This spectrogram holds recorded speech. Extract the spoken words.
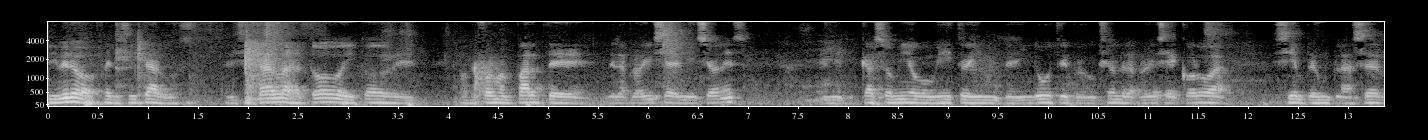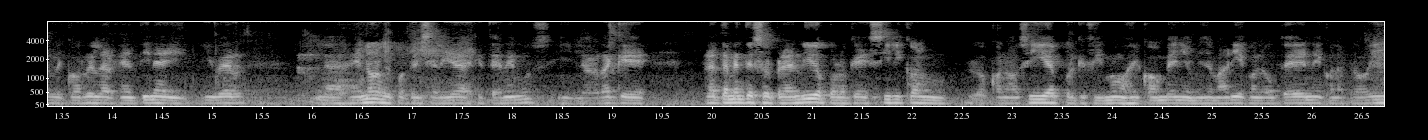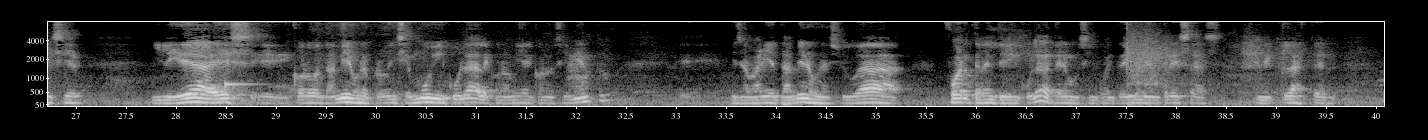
primero felicitarlos, felicitarlas a todos y todos los que forman parte de la provincia de Misiones. En el caso mío como ministro de Industria y Producción de la provincia de Córdoba, siempre es un placer recorrer la Argentina y, ver las enormes potencialidades que tenemos. Y la verdad que gratamente sorprendido por lo que Silicon lo conocía, porque firmamos el convenio en Villa María con la UTN, con la provincia, y la idea es, eh, Córdoba también es una provincia muy vinculada a la economía del conocimiento, eh, Villa María también es una ciudad fuertemente vinculada, tenemos 51 empresas en el clúster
